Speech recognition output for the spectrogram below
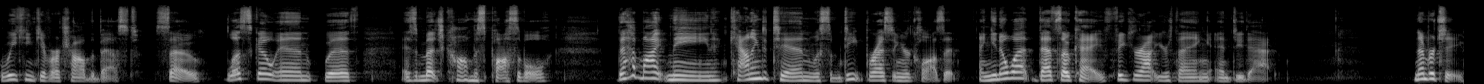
we can give our child the best. So let's go in with as much calm as possible. That might mean counting to 10 with some deep breaths in your closet. And you know what? That's okay. Figure out your thing and do that. Number two,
